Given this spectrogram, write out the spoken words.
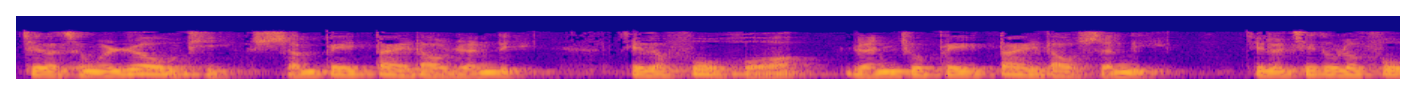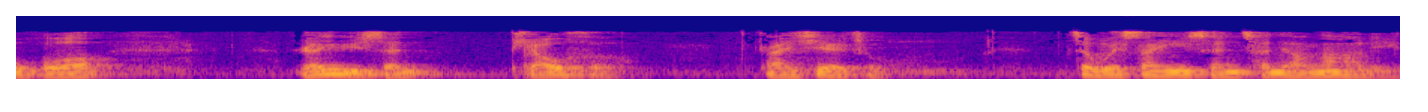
接着成为肉体，神被带到人里，接着复活，人就被带到神里，接着基督的复活，人与神调和。感谢主，这位三一神成了那里。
